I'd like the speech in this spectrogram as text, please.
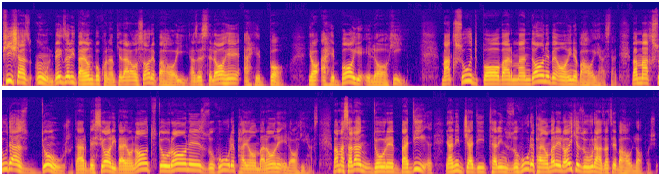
پیش از اون بگذارید بیان بکنم که در آثار بهایی از اصطلاح احبا یا احبای الهی مقصود باورمندان به آین بهایی هستند و مقصود از دور در بسیاری بیانات دوران ظهور پیامبران الهی هست و مثلا دور بدی یعنی جدیدترین ظهور پیامبر الهی که ظهور حضرت بهاءالله باشه.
